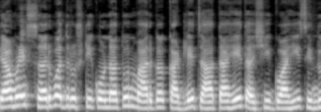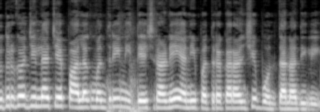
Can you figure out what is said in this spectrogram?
त्यामुळे सर्व दृष्टिकोनातून मार्ग काढले जात आहेत अशी ग्वाही सिंधुदुर्ग जिल्ह्याचे पालकमंत्री नितेश राणे यांनी पत्रकारांशी बोलताना दिली.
